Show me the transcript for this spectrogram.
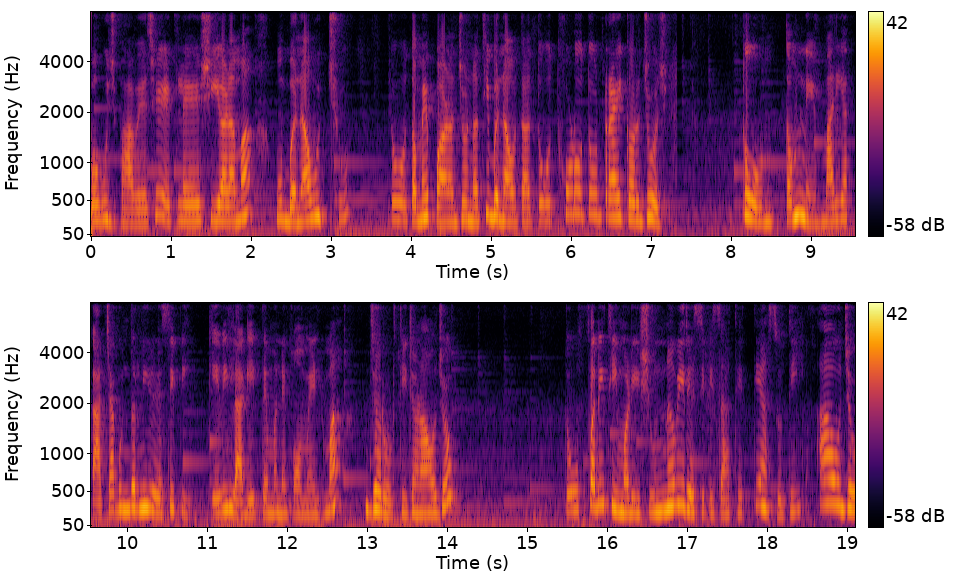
બહુ જ ભાવે છે, એટલે શિયાળામાં હું બનાવું જ છું. તો તમે પણ જો નથી બનાવતા, તો થોડો તો ટ્રાય કરજો જ. તો તમને મારી આ કાચા ગુંદરની રેસીપી કેવી લાગી તે મને કોમેન્ટમાં જરૂરથી જણાવજો. તો ફરીથી મળીશું નવી રેસીપી સાથે ત્યાં સુધી આવજો.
